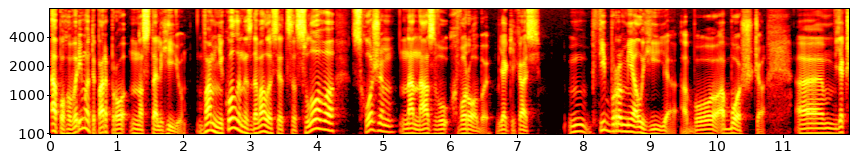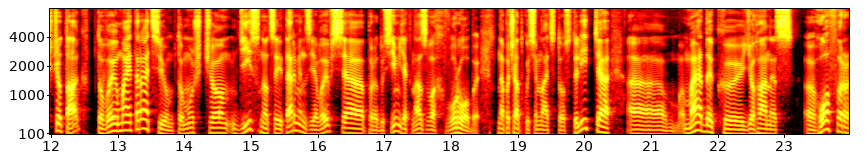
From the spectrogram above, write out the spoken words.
А поговоримо тепер про ностальгію. Вам ніколи не здавалося це слово схожим на назву хвороби, як якась фіброміалгія або, або що. Е, якщо так, то ви маєте рацію, тому що дійсно цей термін з'явився передусім як назва хвороби. На початку 17 століття е, медик Йоганнес Гофер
